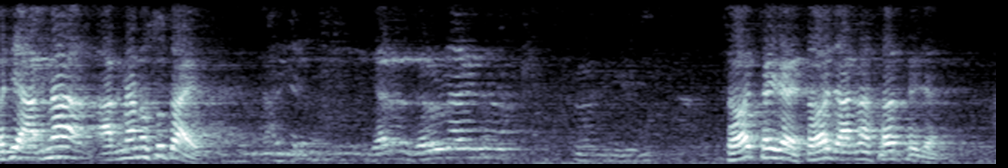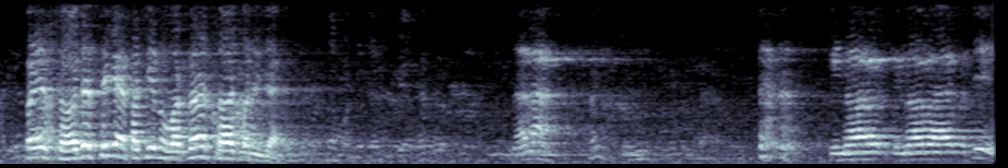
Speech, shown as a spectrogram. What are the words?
પછી આજ્ઞા આજ્ઞા નું શું થાય? જ્યારે જરૂર સહજ થઈ જાય સહજ આજ્ઞા સહજ થઈ જાય. પણ એ સહજ જ થઈ જાય પછી એનું વર્તન જ સહજ બની જાય. ના ના કિનારો કિનારો આવ્યા પછી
